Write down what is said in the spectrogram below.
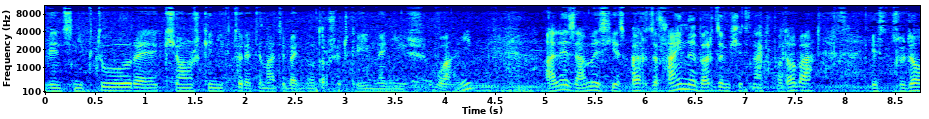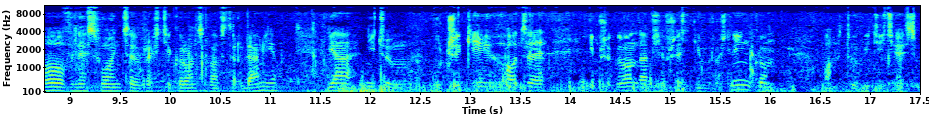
więc niektóre książki, niektóre tematy będą troszeczkę inne niż u Ani, ale zamysł jest bardzo fajny, bardzo mi się ten akt podoba. Jest cudowne słońce, wreszcie gorąco w Amsterdamie. Ja niczym łuczyki chodzę i przyglądam się wszystkim roślinkom. O, tu widzicie, jest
